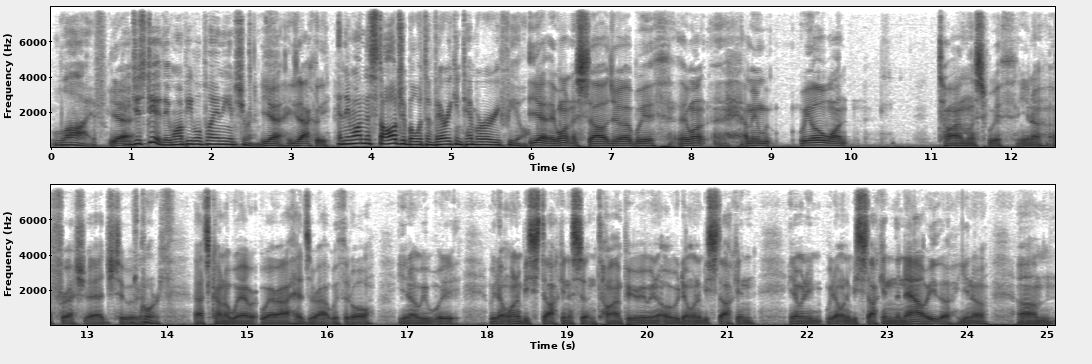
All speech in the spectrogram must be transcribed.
live. Yeah. They just do. They want people playing the instruments. Yeah, exactly. And they want nostalgia, but with a very contemporary feel. Yeah, they want nostalgia with they want I mean we, we all want timeless with, you know, a fresh edge to it. Of course. That's kind of where where our heads are at with it all. You know, we we, we don't want to be stuck in a certain time period, we or we don't want to be stuck in, you know, we, don't want to be stuck in the now either. You know, um,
